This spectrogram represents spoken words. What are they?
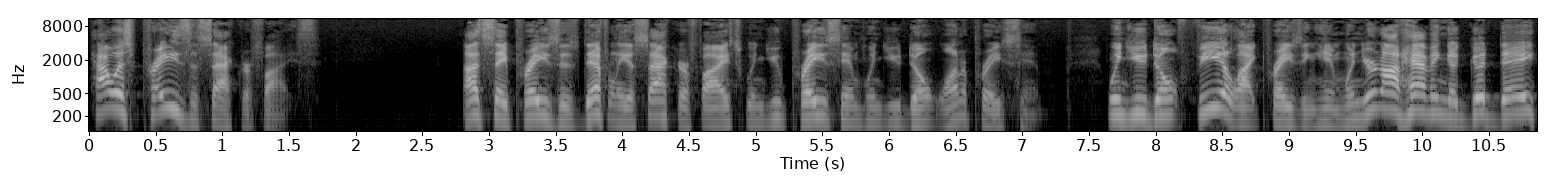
how is praise a sacrifice? I'd say praise is definitely a sacrifice when you praise Him when you don't want to praise Him, when you don't feel like praising Him. When you're not having a good day,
